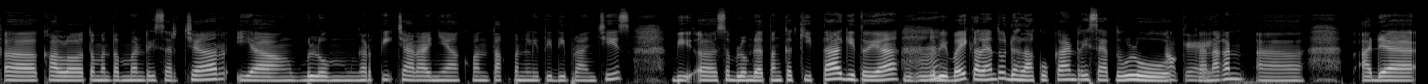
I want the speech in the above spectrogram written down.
Eh, kalau teman-teman researcher yang belum ngerti caranya kontak peneliti di Prancis bi- eh, sebelum datang ke kita gitu ya, Mm-mm. lebih baik kalian tuh udah lakukan riset dulu. Oke. Karena kan eh, ada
